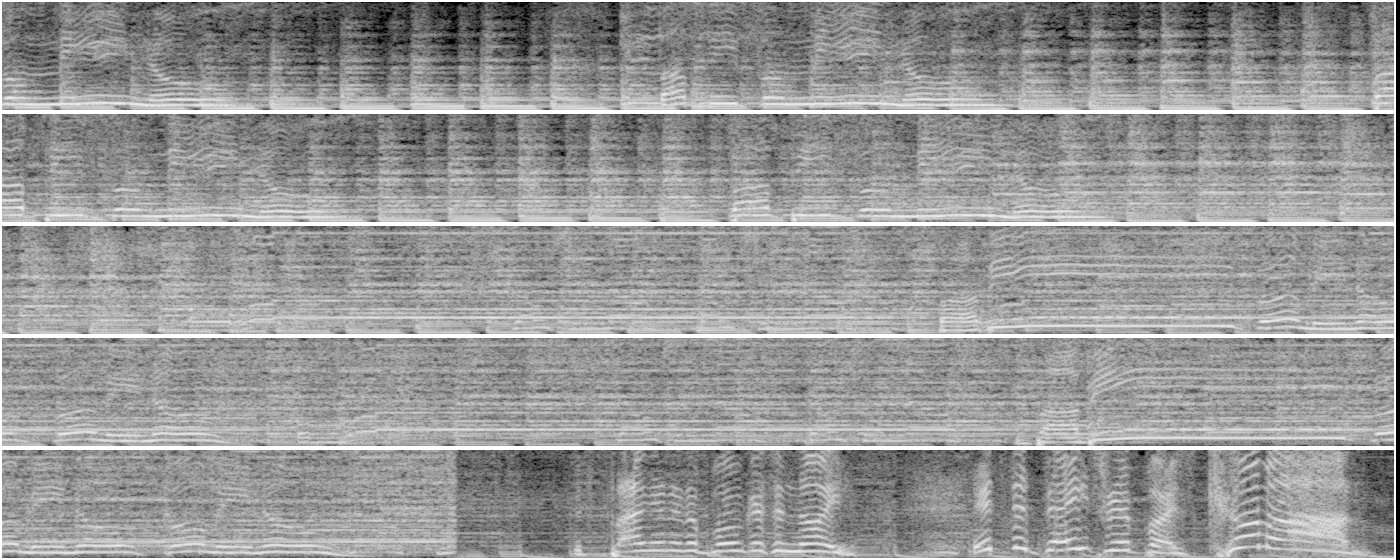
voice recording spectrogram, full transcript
Bobby Firmino. Bobby Firmino. Bobby Firmino. Bobby Firmino. You know? Bobby Firmino, Firmino. Banging in the bunker tonight. It's the Day Trippers. Come on!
